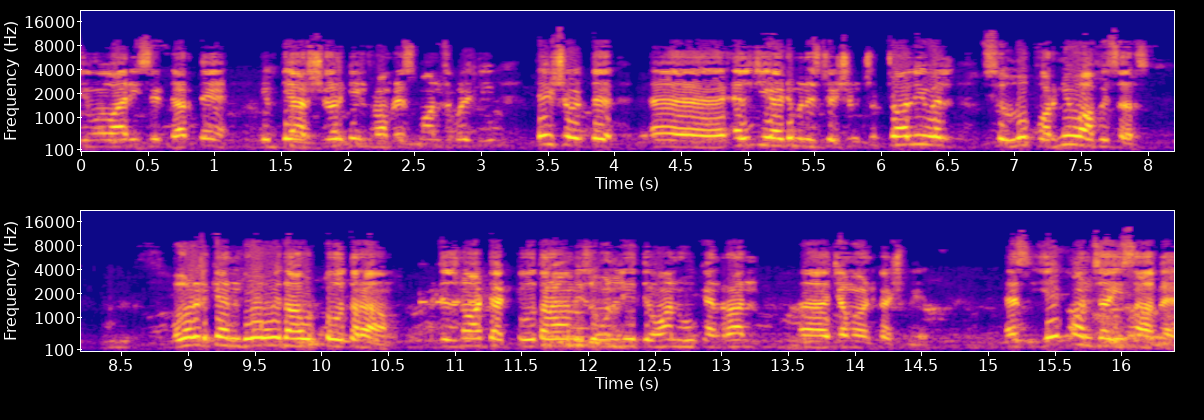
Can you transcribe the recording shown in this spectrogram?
ذمہ واری سے ڈرتے ہیں۔ If they are shirking from responsibility they should uh, LG administration should jolly well look for new officers world can go without Totaram it is not that Totaram is only the one who can run uh, Jammu and Kashmir یہ کون سا حساب ہے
